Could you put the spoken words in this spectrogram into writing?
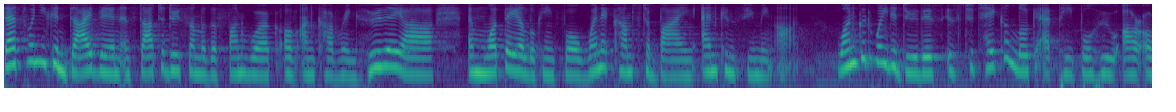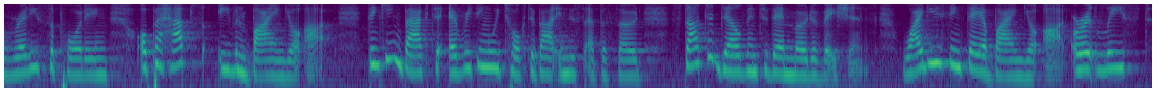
That's when you can dive in and start to do some of the fun work of uncovering who they are and what they are looking for when it comes to buying and consuming art. One good way to do this is to take a look at people who are already supporting or perhaps even buying your art. Thinking back to everything we talked about in this episode, start to delve into their motivations. Why do you think they are buying your art or at least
